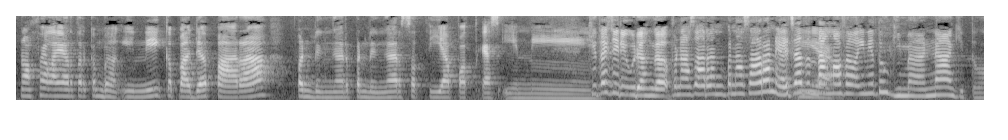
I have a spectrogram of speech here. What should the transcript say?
novel layar terkembang ini kepada para pendengar-pendengar setiap podcast ini. Kita jadi udah nggak penasaran-penasaran ya, Ca, Iya. tentang novel ini tuh gimana gitu.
